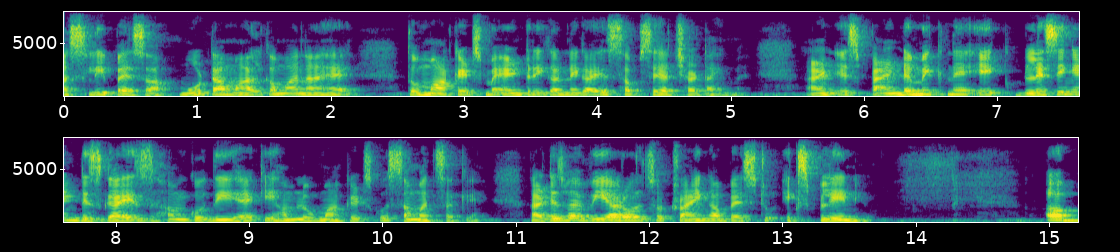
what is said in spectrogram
असली पैसा, मोटा माल कमाना है तो मार्केट्स में एंट्री करने का ये सबसे अच्छा टाइम है। एंड इस पैंडमिक ने एक ब्लेसिंग इन डिस्गाइज हमको दी है कि हम लोग मार्केट्स को समझ सकें। That is why we are also trying a best to explain you अब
